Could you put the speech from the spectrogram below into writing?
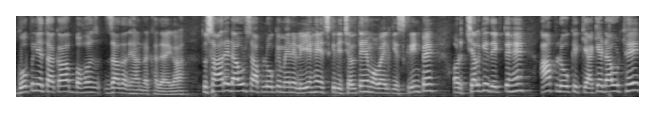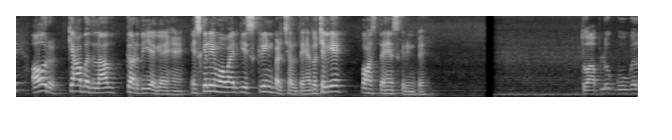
गोपनीयता का बहुत ज़्यादा ध्यान रखा जाएगा। तो सारे डाउट्स आप लोगों के मैंने लिए हैं, इसके लिए चलते हैं मोबाइल की स्क्रीन पे और चल के देखते हैं आप लोगों के क्या क्या डाउट थे और क्या बदलाव कर दिए गए हैं। इसके लिए मोबाइल की स्क्रीन पर चलते हैं। तो चलिए, पहुँचते हैं स्क्रीन पर तो आप लोग गूगल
